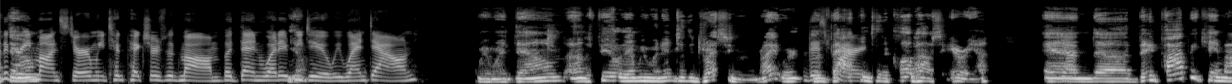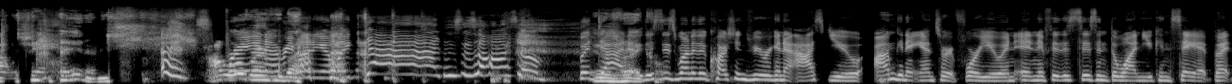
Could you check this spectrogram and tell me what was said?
got the Green Monster and we took pictures with Mom. But then what did we do? We went down. we went down on the field, and then we went into the dressing room. Right, we're, we're back part. into the clubhouse area. And uh, Big Papi came out with champagne, and he's spraying everybody. I'm like, Dad, this is awesome. But Dad, this cool. is one of the questions we were going to ask you. I'm going to answer it for you, and and if this isn't the one, you can say it. But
